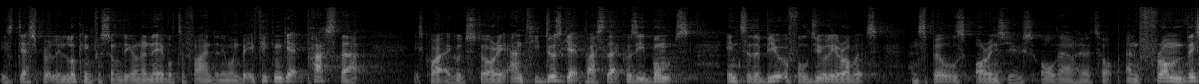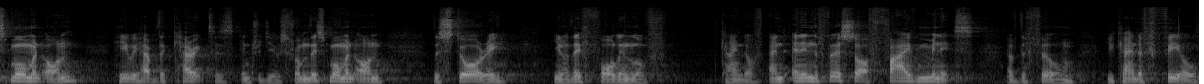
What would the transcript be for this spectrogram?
is desperately looking for somebody and unable to find anyone. But if you can get past that, it's quite a good story. And he does get past that because he bumps into the beautiful Julia Roberts and spills orange juice all down her top. And from this moment on, here we have the characters introduced. From this moment on, the story, you know, they fall in love, kind of. And, and in the first sort of five minutes of the film, you kind of feel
